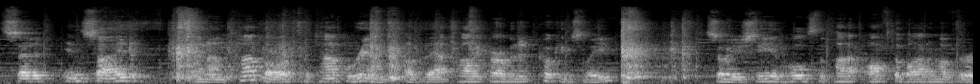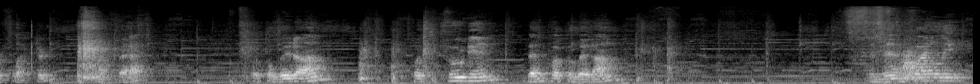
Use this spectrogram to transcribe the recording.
set it inside and on top of the top rim of that polycarbonate cooking sleeve. So you see it holds the pot off the bottom of the reflector, like that. Put the lid on, Put the food in, then put the lid on. And then finally,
